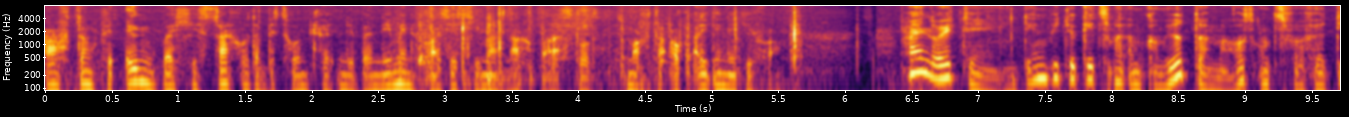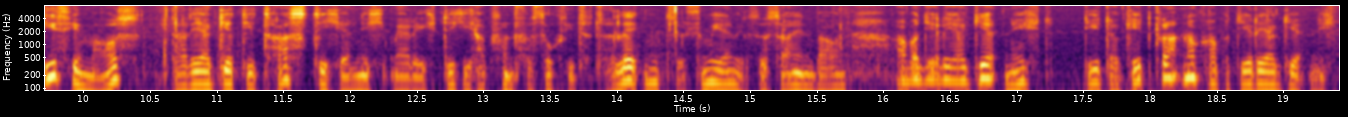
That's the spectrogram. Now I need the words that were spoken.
Haftung für irgendwelche Sach- oder Personenschäden übernehmen, falls es jemand nachbastelt. Das macht er auf eigene Gefahr. Hi Leute, in dem Video geht es mal um Computermaus und zwar für diese Maus, da reagiert die Taste hier nicht mehr richtig. Ich habe schon versucht, die zu zerlegen, zu schmieren, wieder zusammenbauen, aber die reagiert nicht. Die da geht gerade noch, aber die reagiert nicht.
